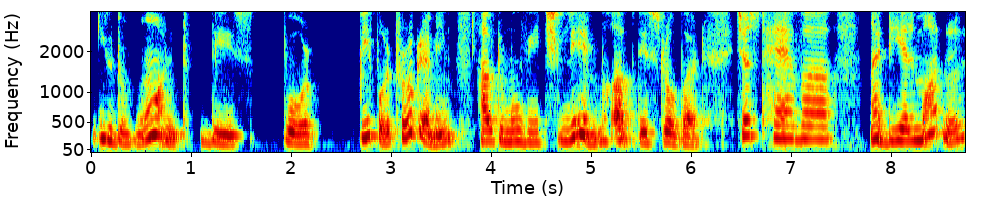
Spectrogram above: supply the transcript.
you don't want these poor people programming how to move each limb of this robot. Just have a, a DL model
